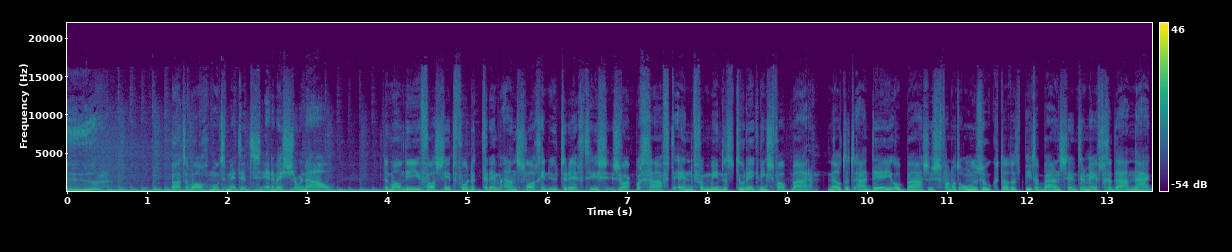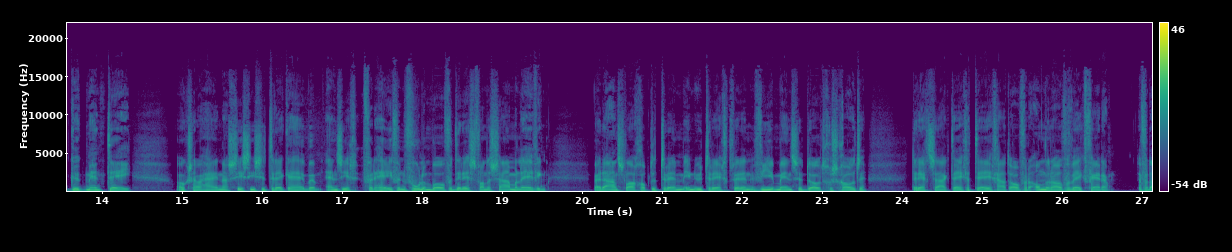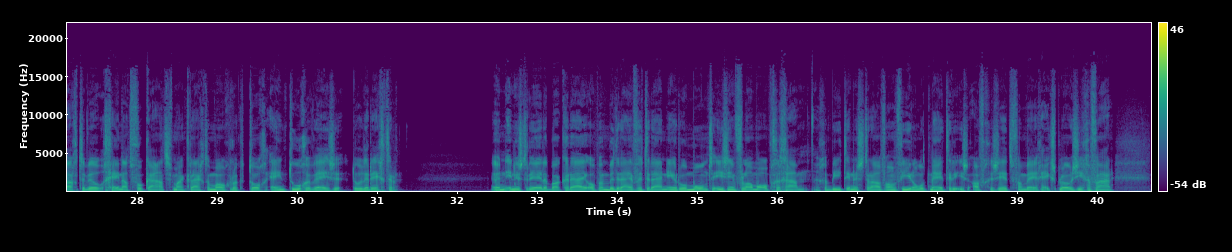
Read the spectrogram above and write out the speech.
uur. Waterwalgemoed met het NWS Journaal. De man die vastzit voor de tramaanslag in Utrecht... is zwak begaafd en verminderd toerekeningsvatbaar... meldt het AD op basis van het onderzoek... dat het Pieter Baan Centrum heeft gedaan naar Gugman T. Ook zou hij narcistische trekken hebben... en zich verheven voelen boven de rest van de samenleving. Bij de aanslag op de tram in Utrecht werden vier mensen doodgeschoten. De rechtszaak tegen T gaat over anderhalve week verder. De verdachte wil geen advocaat, maar krijgt er mogelijk toch één toegewezen door de rechter. Een industriële bakkerij op een bedrijventerrein in Roermond is in vlammen opgegaan. Een gebied in een straal van 400 meter is afgezet vanwege explosiegevaar.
